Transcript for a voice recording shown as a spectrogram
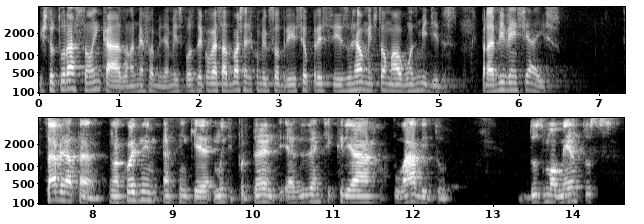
estruturação em casa, na minha família. Minha esposa tem conversado bastante comigo sobre isso, eu preciso realmente tomar algumas medidas para vivenciar isso. Sabe, Natan, uma coisa assim que é muito importante é às vezes a gente criar o hábito dos momentos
